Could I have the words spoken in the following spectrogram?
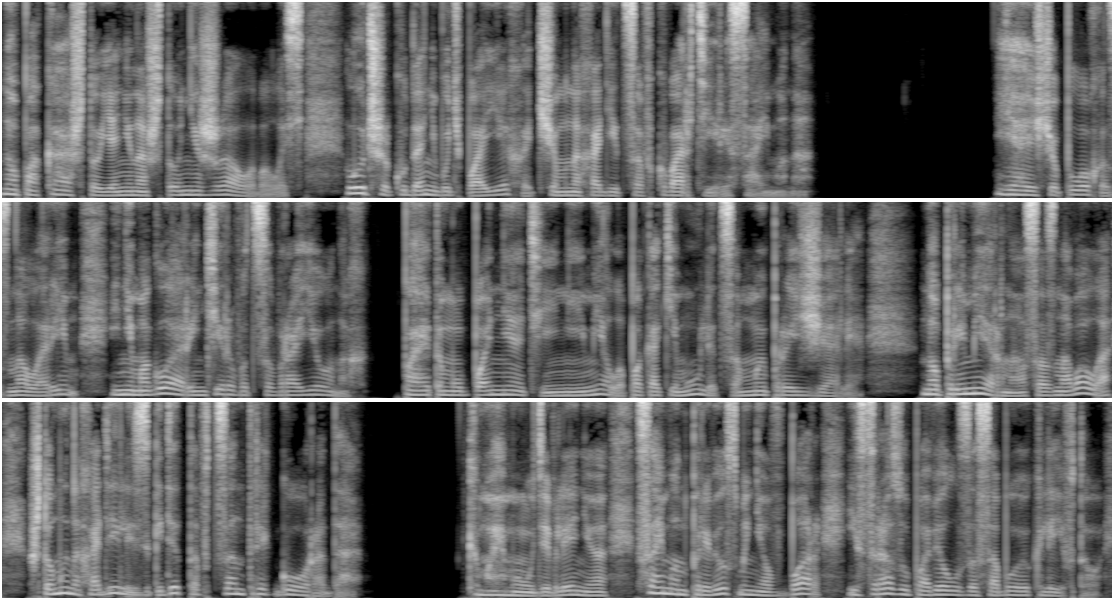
Но пока что я ни на что не жаловалась. Лучше куда-нибудь поехать, чем находиться в квартире Саймона. Я еще плохо знала Рим и не могла ориентироваться в районах, поэтому понятия не имела, по каким улицам мы проезжали. Но примерно осознавала, что мы находились где-то в центре города. К моему удивлению, Саймон привез меня в бар и сразу повел за собою к лифту —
